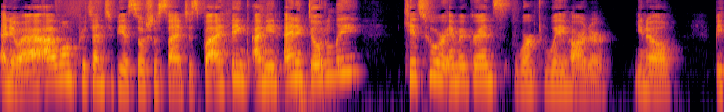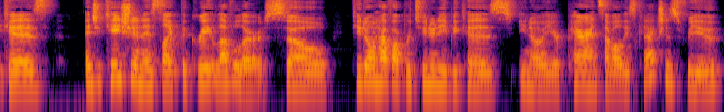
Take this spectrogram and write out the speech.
anyway, I, I won't pretend to be a social scientist, but I think, I mean, anecdotally, kids who are immigrants worked way harder, you know, because education is like the great leveler. So if you don't have opportunity because, you know, your parents have all these connections for you,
